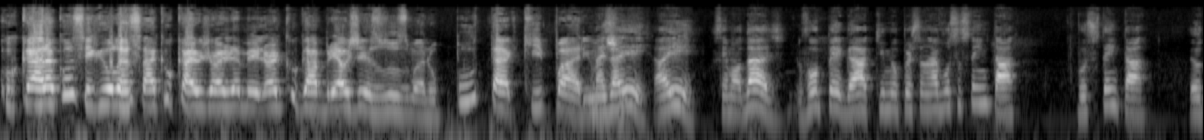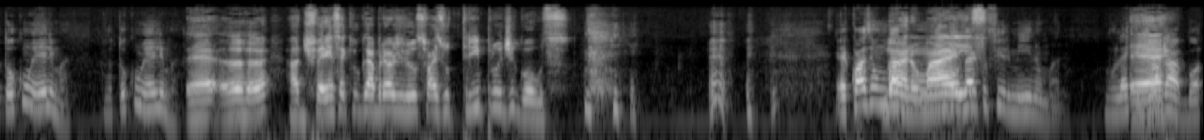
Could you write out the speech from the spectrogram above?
O cara conseguiu lançar que o Caio Jorge é melhor que o Gabriel Jesus, mano. Puta que pariu. Mas tio. aí, aí, sem maldade, eu vou pegar aqui meu personagem e vou sustentar. Vou sustentar. Eu tô com ele, mano. Eu tô com ele, mano. É, aham. A diferença é que o Gabriel Jesus faz o triplo de gols. É quase um, Mano, um mas- Roberto Firmino, mano. Moleque É. joga a bola.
